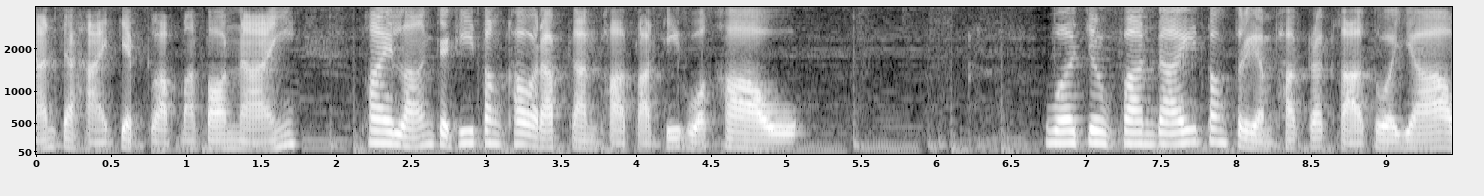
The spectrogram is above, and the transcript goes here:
นั้นจะหายเจ็บกลับมาตอนไหน ภายหลังจากที่ต้องเข้ารับการผ่าตัดที่หัวเขา่าเวอร์จิลฟานไดต้องเตรียมพักรักษาตัวยาว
